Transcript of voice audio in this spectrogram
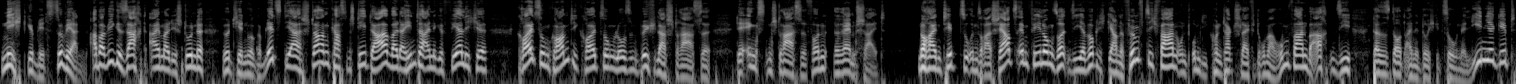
nicht geblitzt zu werden. Aber wie gesagt, einmal die Stunde wird hier nur geblitzt. Der Starrenkasten steht da, weil dahinter eine gefährliche Kreuzung kommt, die Kreuzung Losenbüchlerstraße, der engsten Straße von Remscheid. Noch ein Tipp zu unserer Scherzempfehlung. Sollten Sie hier wirklich gerne 50 fahren und um die Kontaktschleife drumherum fahren, beachten Sie, dass es dort eine durchgezogene Linie gibt.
